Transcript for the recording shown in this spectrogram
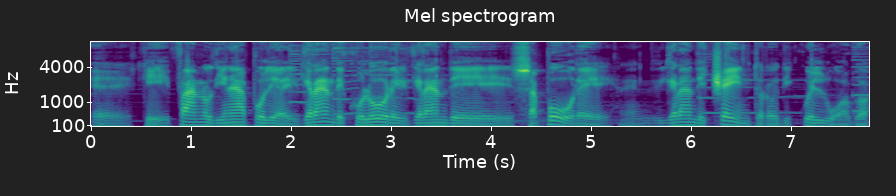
eh, che fanno di Napoli il grande colore, il grande sapore, eh, il grande centro di quel luogo,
